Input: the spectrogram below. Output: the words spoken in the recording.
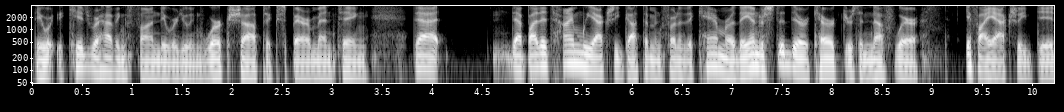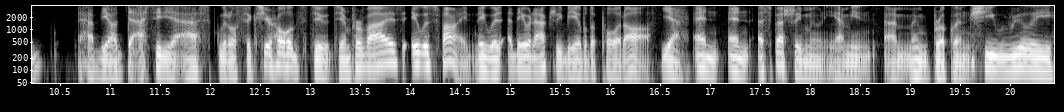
they were the kids were having fun. They were doing workshops, experimenting. That that by the time we actually got them in front of the camera, they understood their characters enough where if I actually did have the audacity to ask little six year olds to, to improvise, it was fine. They would they would actually be able to pull it off. Yeah. And and especially Moonee. I mean, I mean Brooklyn. She really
